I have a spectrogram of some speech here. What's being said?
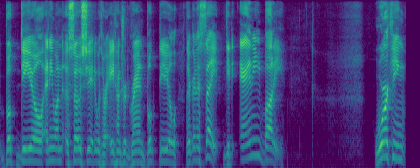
book deal, anyone associated with her 800 grand book deal, they're going to say, did anybody working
